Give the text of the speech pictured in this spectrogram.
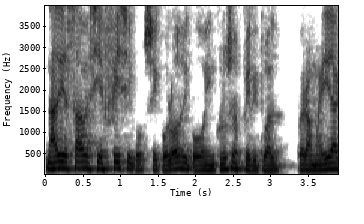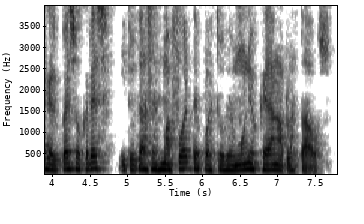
Nadie sabe si es físico, psicológico o incluso espiritual, pero a medida que el peso crece y tú te haces más fuerte, pues tus demonios quedan aplastados.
